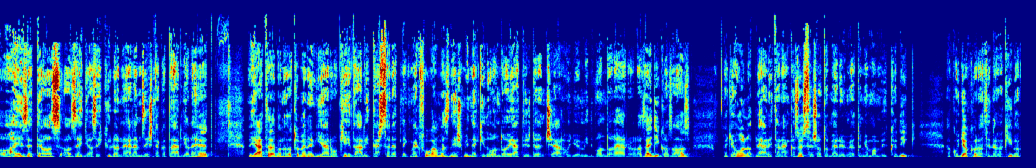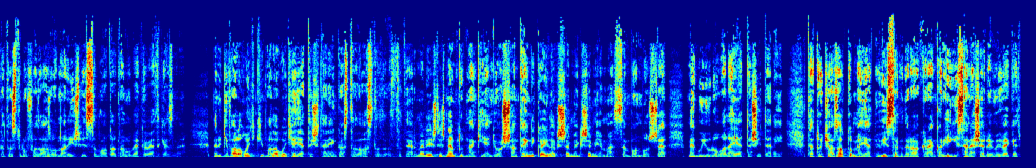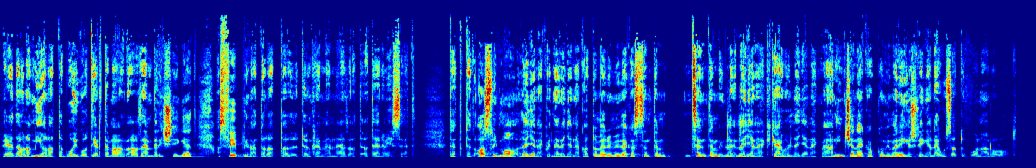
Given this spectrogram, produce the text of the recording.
a, helyzete az, az, egy, az egy külön elemzésnek a tárgya lehet. De általában az atomenergiáról két állítást szeretnék megfogalmazni, és mindenki gondolját és döntse el, hogy ő mit gondol erről. Az egyik az az, hogyha holnap leállítanánk az összes atomerőművet, ami ma működik, akkor gyakorlatilag a klímakatasztrófa az azonnal is visszavonhatatlanul bekövetkezne. Mert ugye valahogy, valahogy helyettesítenénk azt a, azt, a, azt a termelést, és nem tudnánk ilyen gyorsan technikailag sem, meg semmilyen más szempontból se megújulóval helyettesíteni. Tehát, hogyha az atom helyett mi visszadarálnánk a régi szenes erőműveket, például a mi alatt a bolygót értem az emberiséget, az fél pillanat alatt tönkre menne az a természet. Tehát, tehát az, hogy ma legyenek vagy ne legyenek atomerőművek, azt szerintem, szerintem legyenek, kell, hogy legyenek. Mert ha nincsenek, akkor mi már réges-régen lehúzhattuk volna a rolót.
